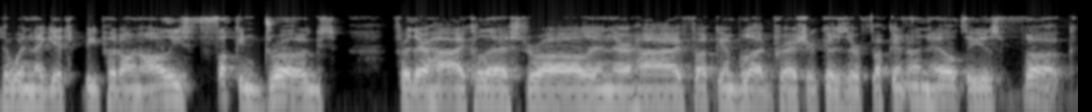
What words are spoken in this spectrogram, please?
So when they get to be put on all these fucking drugs for their high cholesterol and their high fucking blood pressure because they're fucking unhealthy as fuck.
